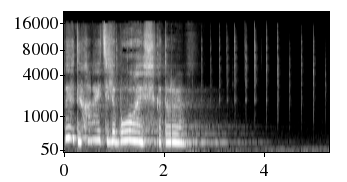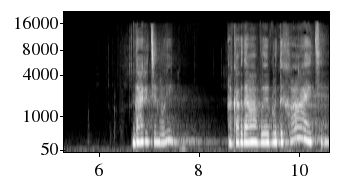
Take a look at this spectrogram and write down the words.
вы вдыхаете любовь, которую дарите вы. А когда вы выдыхаете,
